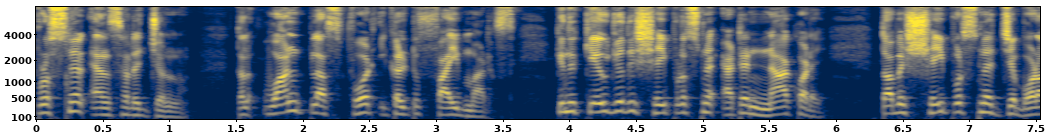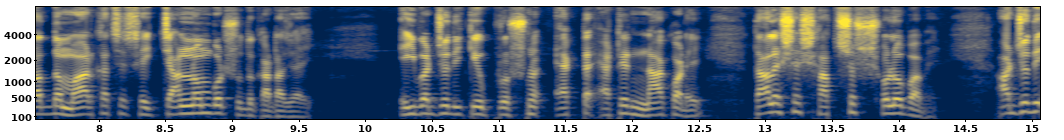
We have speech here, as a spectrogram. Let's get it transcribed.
প্রশ্নের অ্যান্সারের জন্য। তাহলে one plus four equal to five marks কিন্তু কেউ যদি সেই প্রশ্ন অ্যাটেন্ড না করে, তবে সেই প্রশ্নের যে বরাদ্দ মার্ক আছে, সেই চার নম্বর শুধু কাটা যায়। এইবার যদি কেউ প্রশ্ন একটা অ্যাটেন্ড না করে, তাহলে সে সাতশো ষোলো পাবে। আর যদি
